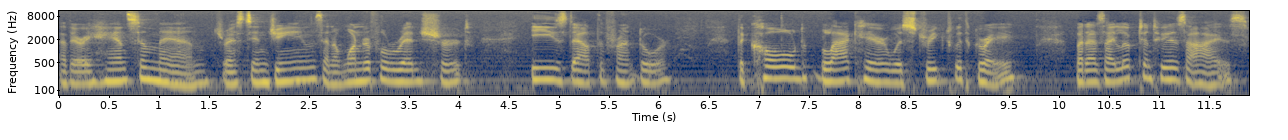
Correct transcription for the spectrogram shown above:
a very handsome man, dressed in jeans and a wonderful red shirt, eased out the front door. The cold black hair was streaked with gray but as I looked into his eyes,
